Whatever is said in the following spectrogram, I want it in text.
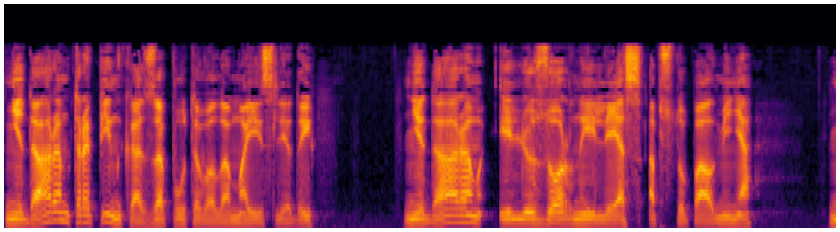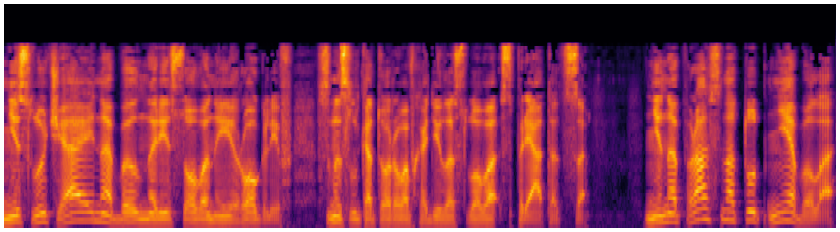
Недаром тропинка запутывала мои следы. Недаром иллюзорный лес обступал меня. Не случайно был нарисован иероглиф, смысл которого входило слово «спрятаться». Не напрасно тут не было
